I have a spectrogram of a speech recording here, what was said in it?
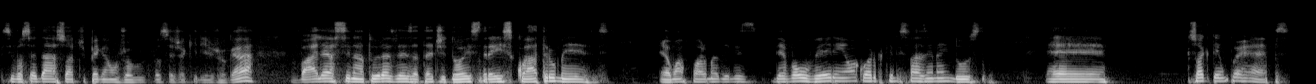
se você dá a sorte de pegar um jogo que você já queria jogar, vale a assinatura às vezes até de dois, três, quatro meses. É uma forma deles devolverem o acordo que eles fazem na indústria. É... Só que tem um perhaps.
